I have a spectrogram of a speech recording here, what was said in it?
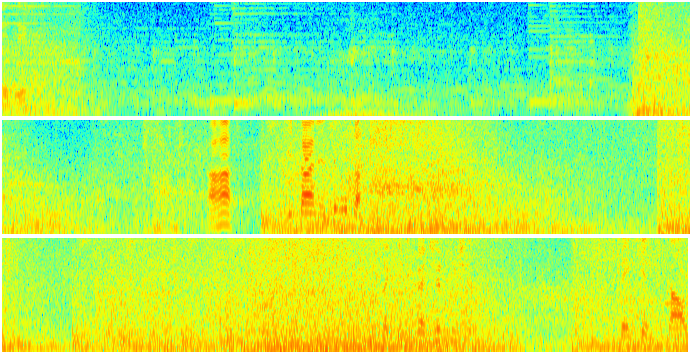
Yedi. Aha. Bir tanesi burada. Kaçırmışız. 8 kaldı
